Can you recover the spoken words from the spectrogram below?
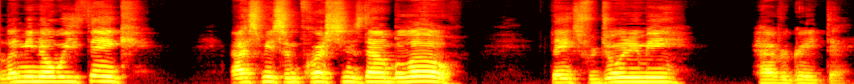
let me know what you think. Ask me some questions down below. Thanks for joining me. Have a great day.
